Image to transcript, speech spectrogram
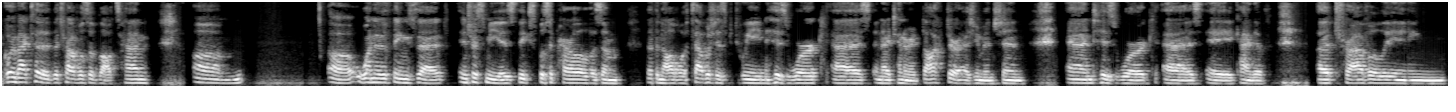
going back to the travels of Lao um, uh, one of the things that interests me is the explicit parallelism that the novel establishes between his work as an itinerant doctor, as you mentioned, and his work as a kind of a traveling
